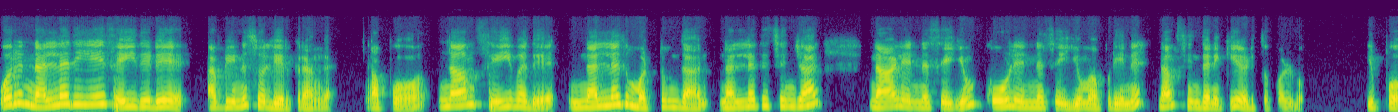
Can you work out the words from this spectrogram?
ஒரு நல்லதையே செய்திடு அப்படின்னு சொல்லியிருக்கிறாங்க. அப்போ நாம் செய்வது நல்லது மட்டும்தான். நல்லது செஞ்சால் நாள் என்ன செய்யும் கோள் என்ன செய்யும் அப்படின்னு நாம் சிந்தனைக்கு எடுத்துக்கொள்வோம். இப்போ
